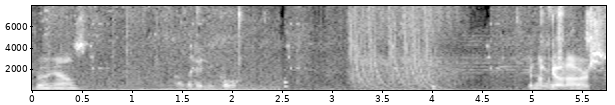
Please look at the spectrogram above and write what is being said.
Throwing ours. Oh, they're hitting core. I'm going those. ours.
